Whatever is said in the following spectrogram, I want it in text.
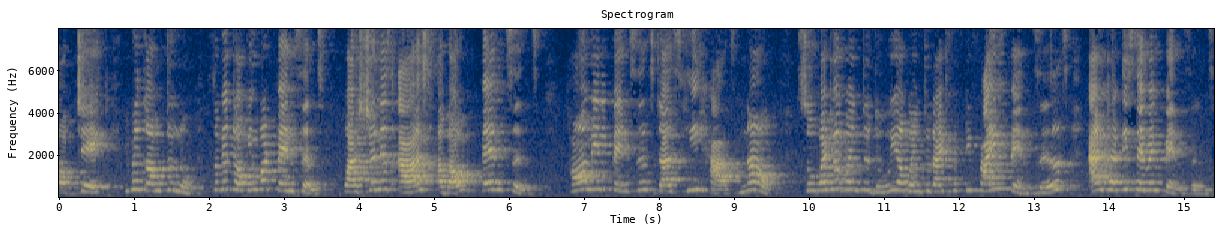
object, you will come to know. So we are talking about pencils question is asked about pencils. How many pencils does he have now? So what you are going to do, you are going to write 55 pencils and 37 pencils.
